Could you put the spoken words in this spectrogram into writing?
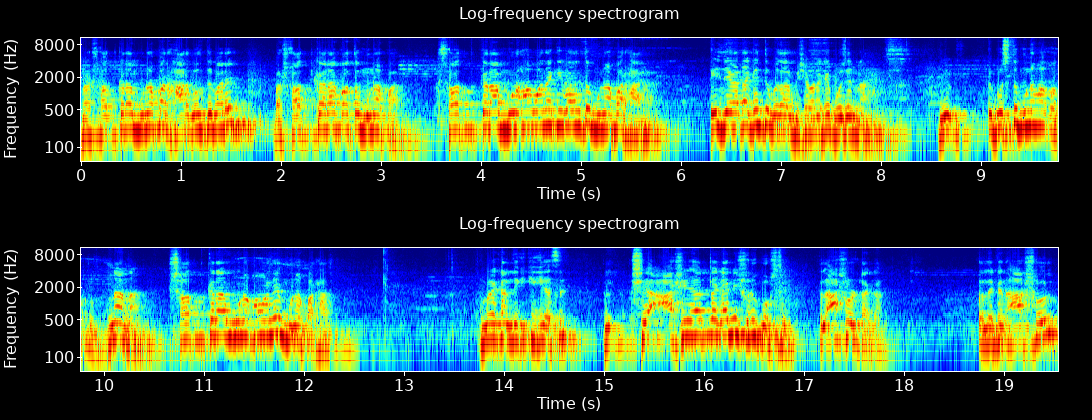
বা শতকরা মুনাফার হার বলতে পারে, বা শতকরা কত মুনাফা? শতকরা মুনাফা মানে কি বলতো? মুনাফার হার। এই জায়গাটা কিন্তু বোঝার বিষয়, অনেকে বোঝেন না। বস্তু মুনাফা কত? না না। শতকরা মুনাফা মানে মুনাফার হার। আমরা এখানে লিখি কি কি আছে? সে আশি হাজার টাকা নিয়ে শুরু করছে। তাহলে আসল টাকা। তাহলে এখানে আসল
